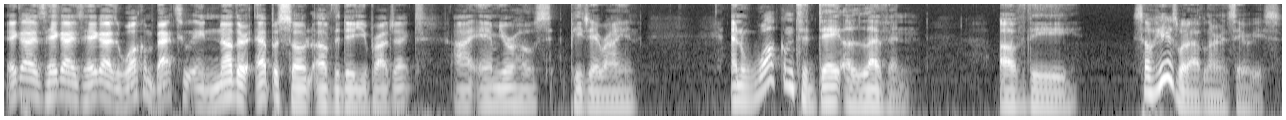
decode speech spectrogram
Hey guys, hey guys, hey guys, welcome back to another episode of the Dear You Project. I am your host, PJ Ryan, and welcome to day 11 of the So Here's What I've Learned series.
